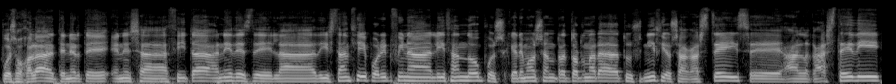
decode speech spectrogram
Pues ojalá tenerte en esa cita, Ane, desde la distancia y por ir finalizando, pues queremos retornar a tus inicios, a Gasteiz, eh, al Gastedi.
